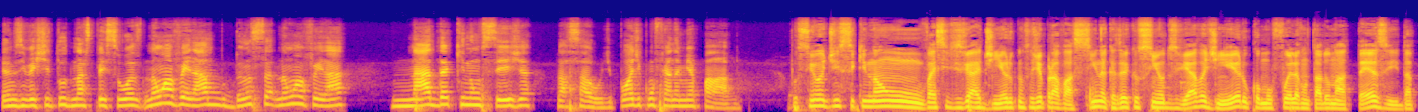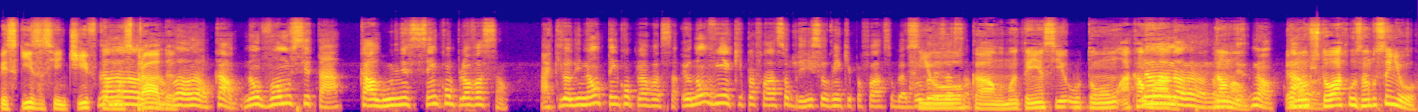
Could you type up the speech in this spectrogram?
queremos investir tudo nas pessoas. Não haverá mudança, não haverá nada que não seja pra saúde. Pode confiar na minha palavra. O senhor disse que não vai se desviar dinheiro que não seja para vacina, quer dizer que o senhor desviava dinheiro, como foi levantado na tese da pesquisa científica mostrada? Não, não, não, calma. Não vamos citar calúnias sem comprovação. Aquilo ali não tem comprovação. Eu não vim aqui pra falar sobre isso, eu vim aqui pra falar sobre a Senhor, globalização. calma, mantenha-se o tom Não, acalmado. não, não, não, não. não, não. Não, Eu calma. não estou acusando o senhor.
